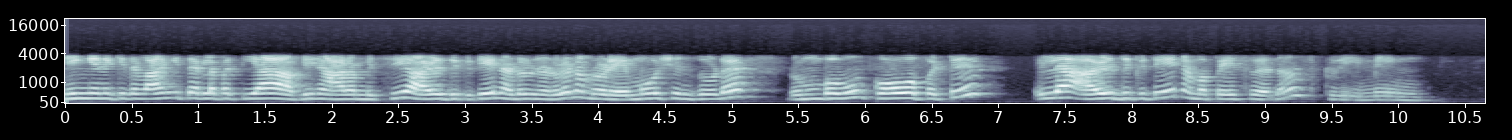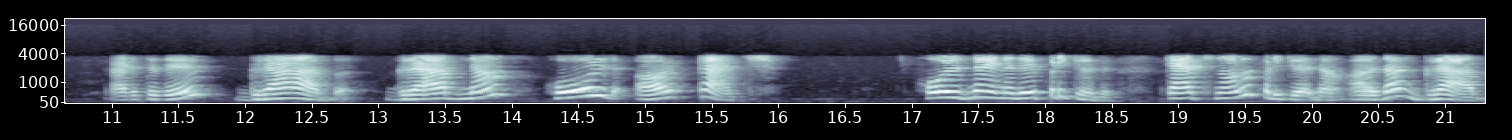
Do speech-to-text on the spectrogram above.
நீங்கள் எனக்கு இதை வாங்கி தரல பத்தியா? அப்படின்னு ஆரம்பித்து அழுதுகிட்டே நடுவில் நடுவில் நம்மளோட எமோஷன்ஸோட ரொம்பவும் கோவப்பட்டு இல்லை அழுதுகிட்டே நம்ம பேசுகிறது தான் ஸ்க்ரீமிங் அடுத்தது கிராப் கிராப்னா ஹோல்ட் ஆர் கேட்ச் ஹோல்ட்னா என்னது? பிடிக்கிறது. கேட்ச்னாலும் பிடிக்கிறது தான். அதுதான் கிராப்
